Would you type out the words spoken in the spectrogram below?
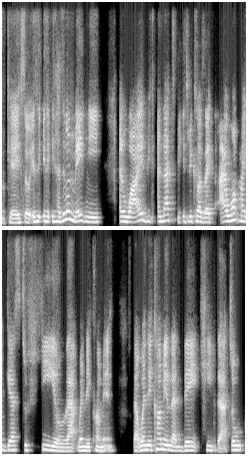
Okay. So it, it, has even made me, and why? And that's it's because like I want my guests to feel that when they come in, that when they come in, that they keep that. So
